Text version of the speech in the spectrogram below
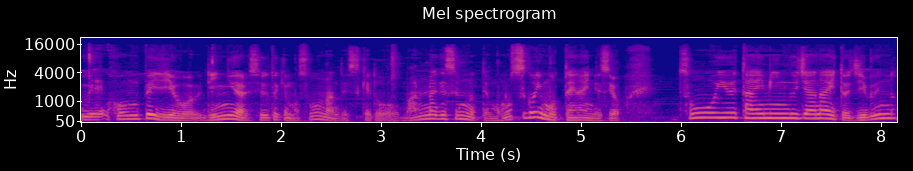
上、ホームページをリニューアルするときもそうなんですけど、丸投げするのってものすごいもったいないんですよ。そういうタイミングじゃないと自分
